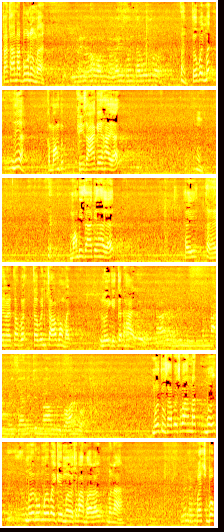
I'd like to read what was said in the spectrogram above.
Tam chat mắt bù nâng bền. Ừ, tớ bên mất nè. Cầm bóng pizza kia hay ấy. Ừ. Cầm bóng pizza kia hay ấy. Thấy thấy tao bên tao bên cho bọn mày លុយគេគិតហើយខ្ញុំដាក់មិនសែនេះជិះមកមីវ៉ាហ្នឹងមើលទូរស័ព្ទឲ្យច្បាស់ណាត់មើលមើលរូបមើលអីគេមើលច្បាស់មើលឥឡូវមើលណា Facebook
